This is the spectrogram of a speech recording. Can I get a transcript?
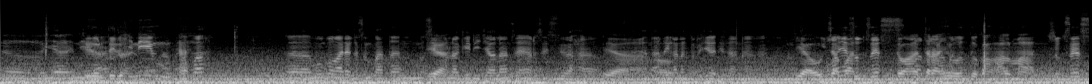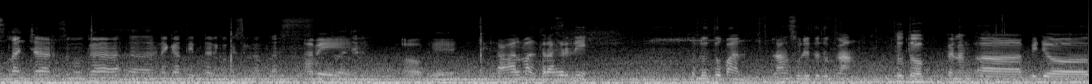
Eh, ya ini Tidur, tidur. ini apa? eh, mumpung ada kesempatan meskipun Ya. lagi di jalan saya harus istirahat. Ya. Nanti Oh. karena kerja di sana. ya Pokoknya ucapan sukses doa terakhir untuk Kang Alman. Sukses, lancar, semoga eh, negatif dari Covid-19. Itu aja. Amin. Oke. Kang Alman terakhir nih penutupan langsung ditutup Kang. Tutup. Kenang eh, video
